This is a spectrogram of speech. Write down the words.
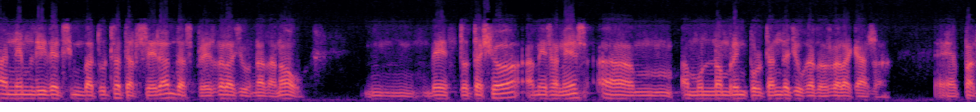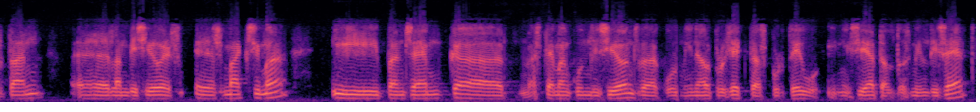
anem líders imbatuts a tercera després de la jornada 9. Mm, bé, tot això, a més a més, amb, amb un nombre important de jugadors de la casa. Eh, per tant, eh, l'ambició és, és màxima i pensem que estem en condicions de culminar el projecte esportiu iniciat el 2017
